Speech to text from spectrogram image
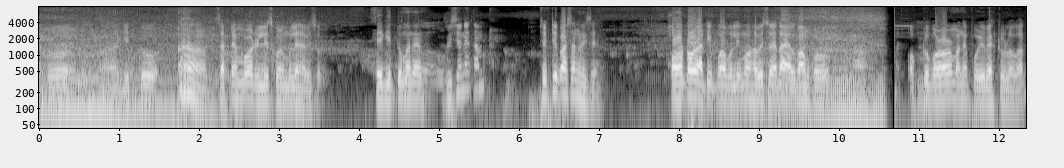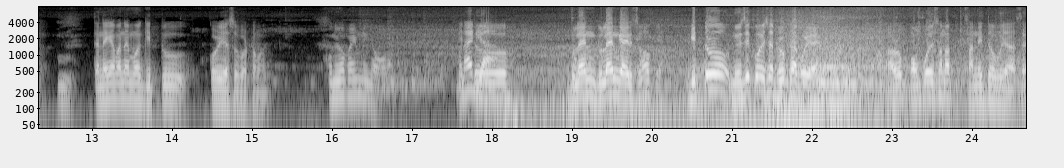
এইটো গীতটো ছেপ্টেম্বৰত ৰিলিজ কৰিম বুলি ভাবিছোঁ। সেই গীতটো মানে হৈছেনে কাম? ফিফটি পাৰ্চেণ্ট হৈছে। শৰতৰ ৰাতিপুৱা বুলি মই ভাবিছোঁ এটা এলবাম কৰোঁ। অক্টোবৰৰ মানে পৰিৱেশটোৰ লগত। তেনেকৈ মানে মই গীতটো কৰি আছোঁ বৰ্তমান। শুনিব পাৰিম নেকি অকণমান? দুলাইন দুলাইন গাই দিছোঁ। গীতটো মিউজিক কৰিছে ধ্ৰুৱ ঠাকুৰীয়াই। আৰু কম্পজিশ্যনত সান্নিধ্য ভূঞা আছে।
